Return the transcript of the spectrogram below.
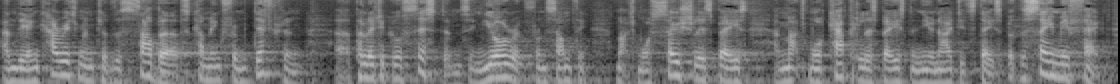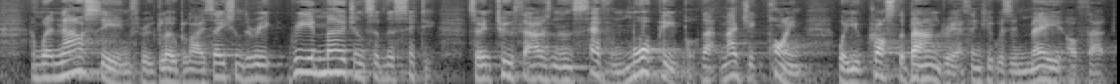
and the encouragement of the suburbs coming from different uh, political systems in Europe from something much more socialist based and much more capitalist based in the United States, but the same effect. And we're now seeing through globalization the re emergence of the city. So in 2007, more people, that magic point where you cross the boundary, I think it was in May of that,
